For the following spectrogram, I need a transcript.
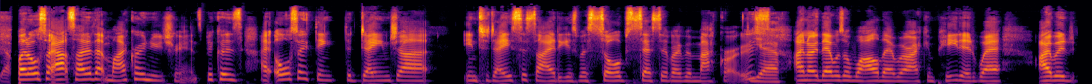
Yep. but also outside of that, micronutrients, because I also think the danger in today's society is we're so obsessive over macros. yeah I know there was a while there where I competed where I would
